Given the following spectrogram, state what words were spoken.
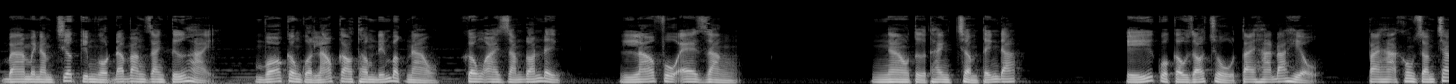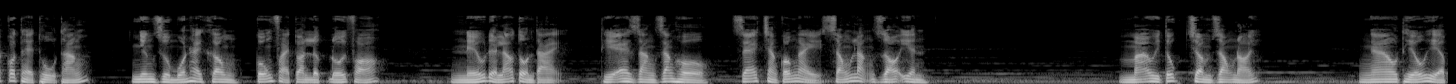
30 năm trước Kim Ngột đã vang danh tứ hải Võ công của lão cao thâm đến bậc nào, Không ai dám đoán định. Lão phụ e rằng Ngao Tử Thanh trầm tĩnh đáp. Ý của cầu giáo chủ tại hạ đã hiểu. Tại hạ không dám chắc có thể thủ thắng, Nhưng dù muốn hay không Cũng phải toàn lực đối phó. Nếu để lão tồn tại, Thì e rằng giang hồ Sẽ chẳng có ngày sóng lặng gió yên. Mã Uy Túc trầm giọng nói, Ngao Thiếu Hiệp,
